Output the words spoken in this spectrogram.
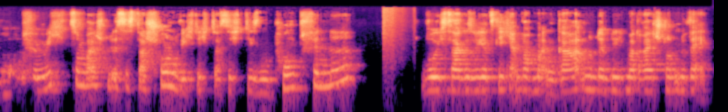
Und für mich zum Beispiel ist es da schon wichtig, dass ich diesen Punkt finde, wo ich sage, so jetzt gehe ich einfach mal in den Garten und dann bin ich mal drei Stunden weg.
